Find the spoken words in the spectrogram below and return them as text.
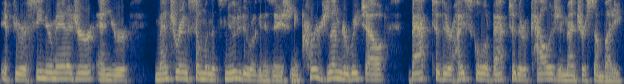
if you're a senior manager and you're mentoring someone that's new to the organization, encourage them to reach out back to their high school or back to their college and mentor somebody.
